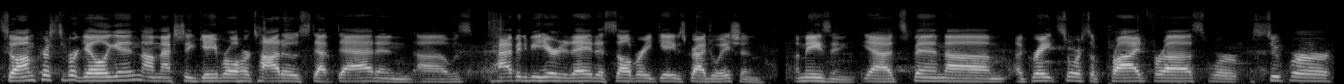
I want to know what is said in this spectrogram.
So I'm Christopher Gilligan. I'm actually Gabriel Hurtado's stepdad, and uh, was happy to be here today to celebrate Gabe's graduation. Amazing. Yeah, it's been um, a great source of pride for us. We're super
